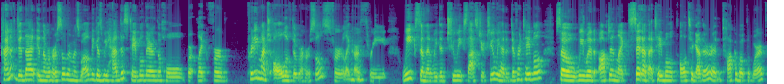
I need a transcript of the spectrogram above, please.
kind of did that in the rehearsal room as well because we had this table there the whole like for pretty much all of the rehearsals for like mm-hmm. our three weeks and then we did two weeks last year too we had a different table so we would often like sit at that table all together and talk about the work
